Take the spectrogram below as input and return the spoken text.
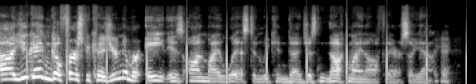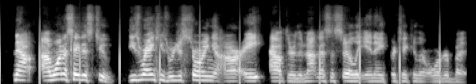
Uh, you can go first because your number eight is on my list, and we can uh, just knock mine off there. So yeah, Okay. Now, I want to say this too. These rankings, we're just throwing our eight out there. They're not necessarily in a particular order, but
